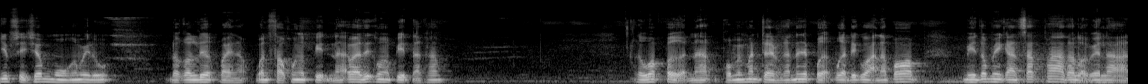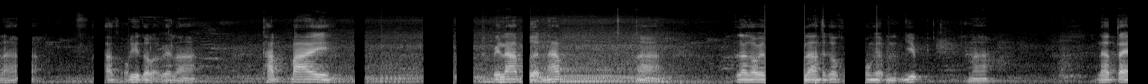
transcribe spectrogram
ยี่สิบสี่ชั่วโมงก็ไม่รู้ เราก็เลือกไปนะวันเสาร์คงจะปิดนะวันอาทิตย์คงจะปิดนะครับ หรือว่าเปิดนะผมไม่มั่นใจเหมือนกันน่าจะเปิดเปิดดีกว่านะเพราะ มีต้องมีการซักผ้าตลอดเวลานะซักรีตลอดเวลา ถัดไป เวลาเปิดนะครับ อ่า แล้วก็เวลาก็คงจะยิบนะ แล้วแต่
